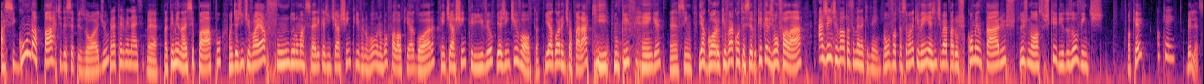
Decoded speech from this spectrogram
a segunda parte desse episódio. Pra terminar esse. É, pra terminar esse papo, onde a gente vai a fundo numa série que a gente acha incrível. Não vou, não vou falar o que é agora, que a gente acha incrível, e a gente volta. E agora a gente vai parar aqui, num cliffhanger, é assim. E agora, o que vai acontecer? Do que, que eles vão falar? A gente volta semana que vem. Vamos voltar semana que vem e a gente vai para os comentários dos nossos queridos ouvintes. Ok? Ok. Beleza.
